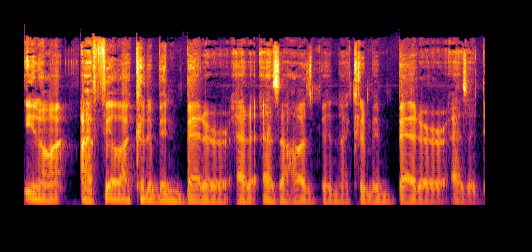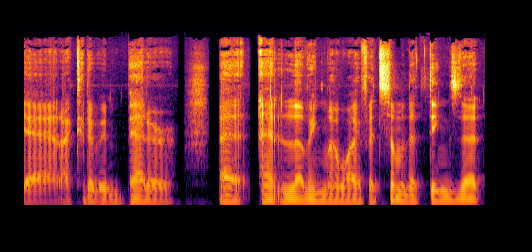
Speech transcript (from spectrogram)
you know, I, I feel I could have been better at, as a husband. I could have been better as a dad. I could have been better at, at loving my wife. At some of the things that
